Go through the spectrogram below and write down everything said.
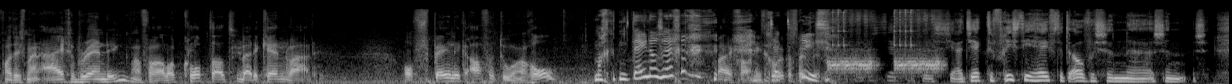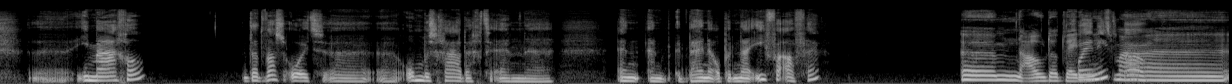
Wat is mijn eigen branding? Maar vooral ook klopt dat bij de kernwaarden? Of speel ik af en toe een rol Mag ik het meteen al zeggen? Maar ik gewoon niet gelukkig Jack de Vries. Ja, Jack de Vries die heeft het over zijn, uh, zijn, zijn uh, imago. Dat was ooit uh, onbeschadigd en, en, en bijna op het naïeve af, hè? Um, nou, dat weet Vond ik niet, niet, maar... Oh.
